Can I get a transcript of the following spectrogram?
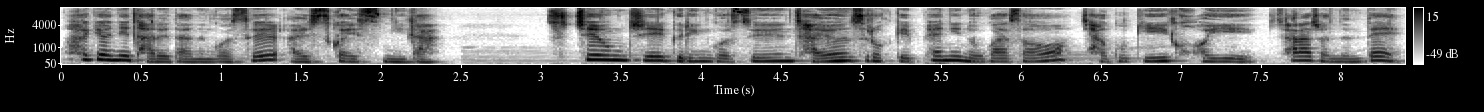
확연히 다르다는 것을 알 수가 있습니다. 수채용지에 그린 것은 자연스럽게 펜이 녹아서 자국이 거의 사라졌는데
